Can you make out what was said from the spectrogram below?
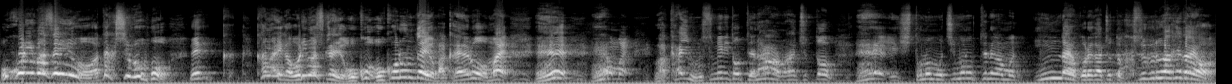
怒りませんよ。私ももうねか家内がおりますから怒るんだよ。バカ野郎。お前えー、えーお前若い娘にとってなお前ちょっとえー、人の持ち物ってのがもういいんだよ。これがちょっとくすぐるわけだよ。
